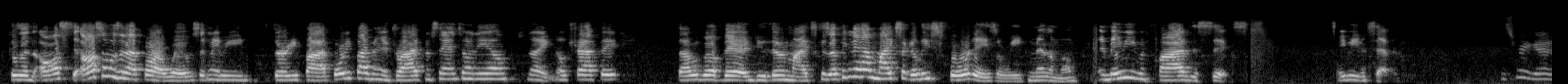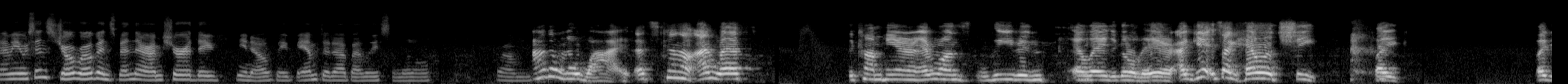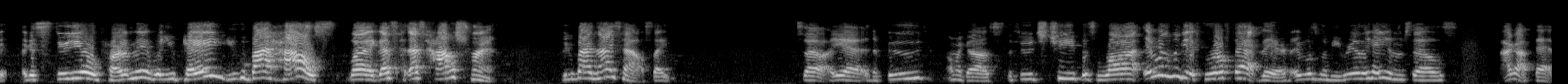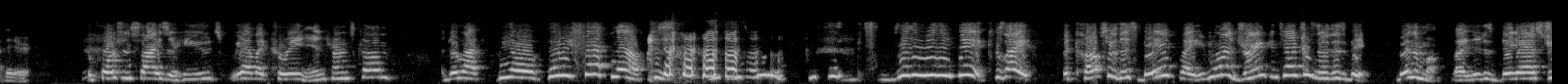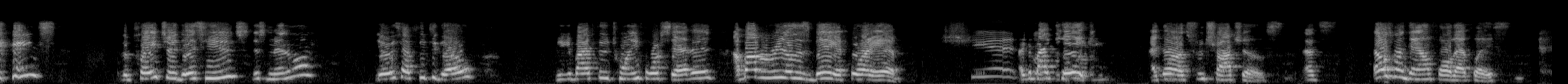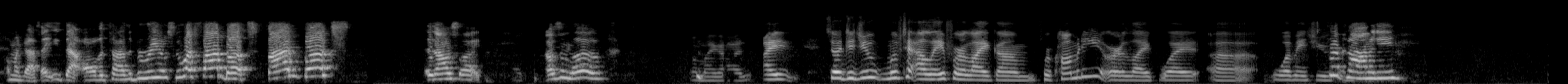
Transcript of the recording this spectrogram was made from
Because in Austin, Austin wasn't that far away. It was like maybe 35, 45 minute drive from San Antonio. It's Like no traffic. So I would go up there and do their mics because I think they have mics like at least four days a week minimum, and maybe even five to six, maybe even seven. That's pretty good. I mean, since Joe Rogan's been there, I'm sure they've you know they've amped it up at least a little. From I don't know why. That's kind of I left to come here, and everyone's leaving LA to go there. I get it's like hella cheap, like. Like like a studio apartment, what you pay, you could buy a house. Like that's that's house rent. You can buy a nice house. Like, so yeah, the food. Oh my gosh, the food's cheap. It's a lot. Everyone's gonna get real fat there. Everyone's gonna be really hating themselves. I got fat there. The portion size are huge. We had like Korean interns come, and they're like, "We are very fat now because it's really really big." Because like the cups are this big. Like if you want to drink in Texas, they're this big minimum. Like they're just big ass drinks. The plates are this huge, this minimum. You always have food to go. You can buy food 24 7. I bought a burrito this big at 4 a.m. Shit. I can buy cake. I know, it's from Chacho's. That's that was my downfall, that place. Oh my gosh, I eat that all the time. The burritos, they're what, five bucks? Five bucks? And I was like, I was in love. Oh my god. I so did you move to LA for like um for comedy or like what uh what made you For comedy.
